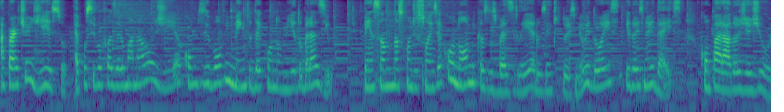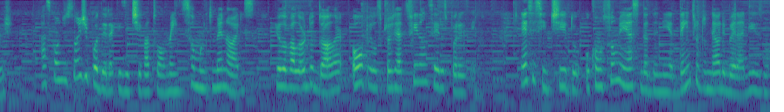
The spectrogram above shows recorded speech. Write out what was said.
A partir disso, é possível fazer uma analogia com o desenvolvimento da economia do Brasil pensando nas condições econômicas dos brasileiros entre 2002 e 2010, comparado aos dias de hoje. As condições de poder aquisitivo atualmente são muito menores, pelo valor do dólar ou pelos projetos financeiros, por exemplo. Nesse sentido, o consumo e a cidadania dentro do neoliberalismo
